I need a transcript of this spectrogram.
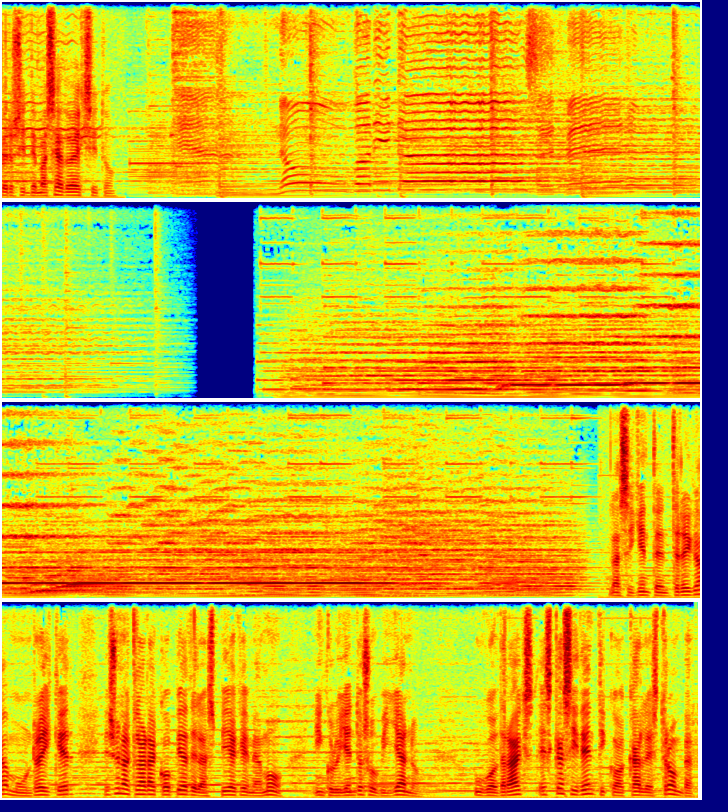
pero sin demasiado éxito. La siguiente entrega, Moonraker, es una clara copia de La espía que me amó, incluyendo su villano. Hugo Drax es casi idéntico a Karl Stromberg,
